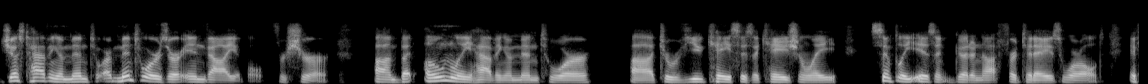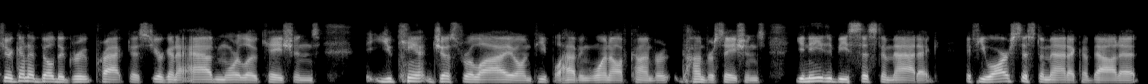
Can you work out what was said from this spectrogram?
just having a mentor mentors are invaluable for sure um, but only having a mentor uh, to review cases occasionally simply isn't good enough for today's world. If you're going to build a group practice you're going to add more locations. You can't just rely on people having one-off conver- conversations. You need to be systematic. If you are systematic about it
